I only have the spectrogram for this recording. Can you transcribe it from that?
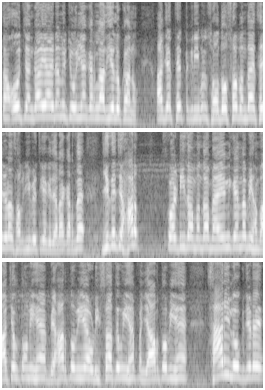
ਤਾਂ ਉਹ ਚੰਗਾ ਆ, ਇਹਨਾਂ ਨੂੰ ਚੋਰੀਆਂ ਕਰਨ ਲਾ ਦਈਏ ਲੋਕਾਂ ਨੂੰ। ਅੱਜ ਇੱਥੇ ਤਕਰੀਬਨ 100 200 ਬੰਦਾ ਇੱਥੇ ਜਿਹੜਾ ਸਬਜ਼ੀ ਵੇਚ ਕੇ ਗੁਜ਼ਾਰਾ ਕਰਦਾ ਜਿਹਦੇ 'ਚ ਹਰ ਕੁਆਲਿਟੀ ਦਾ ਬੰਦਾ, ਮੈਂ ਇਹ ਨਹੀਂ ਕਹਿੰਦਾ ਵੀ ਹਿਮਾਚਲ ਤੋਂ ਨਹੀਂ ਹੈ, ਬਿਹਾਰ ਤੋਂ ਵੀ ਹੈ, ਉੜੀਸਾ ਤੋਂ ਵੀ ਹੈ, ਪੰਜਾਬ ਤੋਂ ਵੀ ਹੈ, ਸਾਰੇ ਲੋਕ ਜਿਹੜੇ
